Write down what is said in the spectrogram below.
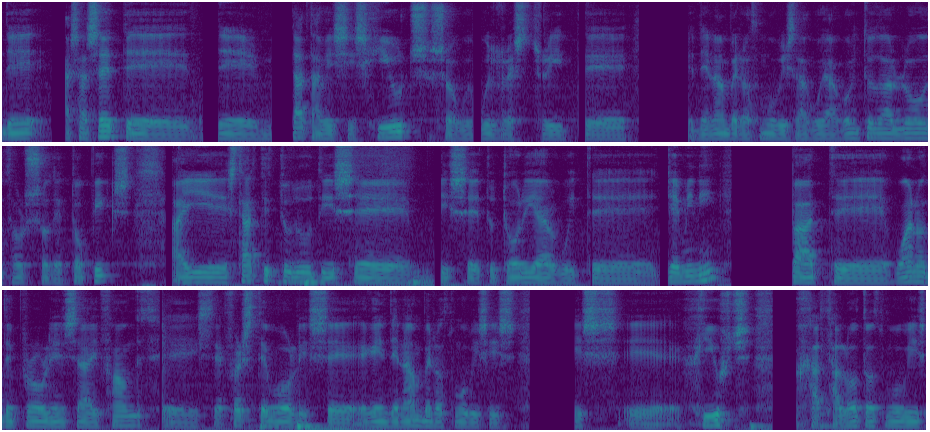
the as I said the the database is huge so we will restrict the the number of movies that we are going to download also the topics. I started to do this uh, this uh, tutorial with uh, Gemini but uh, one of the problems I found is uh, first of all is uh, again the number of movies is is uh, huge. Had a lot of movies.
